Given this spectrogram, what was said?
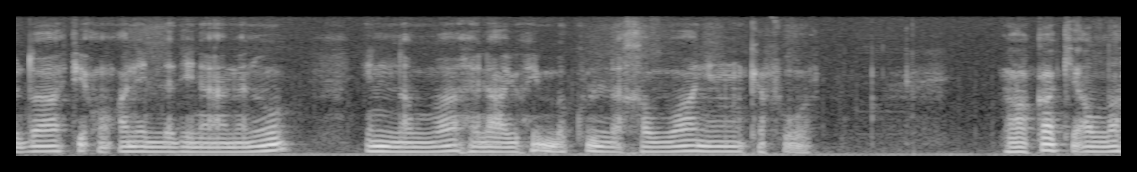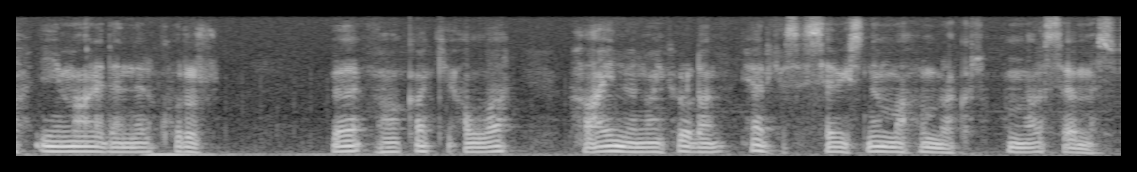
yudafi'u anillezine amenu. İnna Allah la yuhibbu kulle havvanin kafur. Muhakkak ki Allah iman edenleri korur. Ve muhakkak ki Allah hain ve nankör olan herkesi sevgisinden mahrum bırakır. Onları sevmez.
